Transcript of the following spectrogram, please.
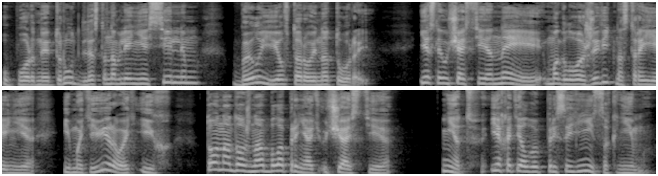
Упорный труд для становления сильным был ее второй натурой. Если участие Неи могло оживить настроение и мотивировать их, то она должна была принять участие. Нет, я хотел бы присоединиться к ним.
